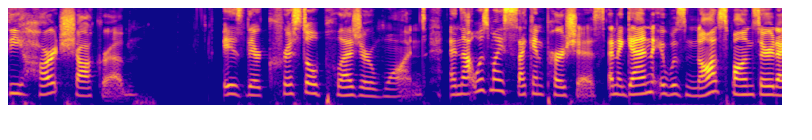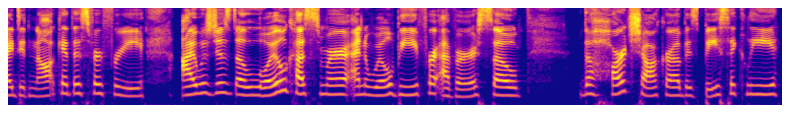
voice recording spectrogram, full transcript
the heart chakra is their crystal pleasure wand. And that was my second purchase. And again, it was not sponsored. I did not get this for free. I was just a loyal customer and will be forever. So the heart chakra is basically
